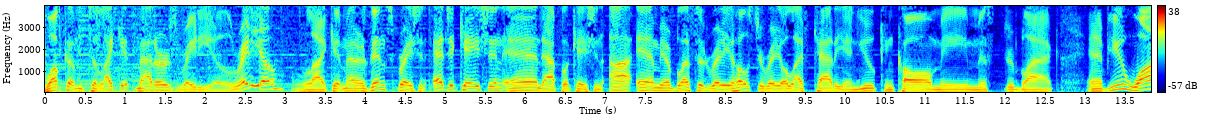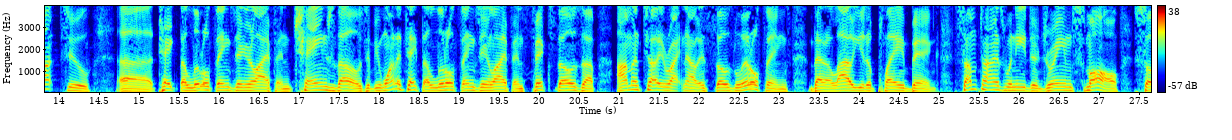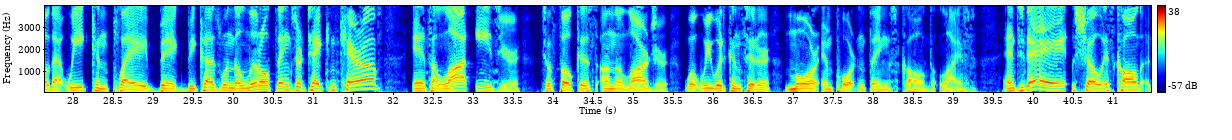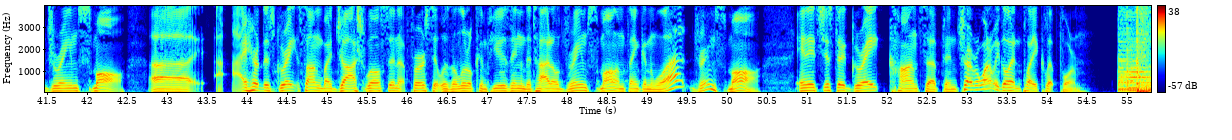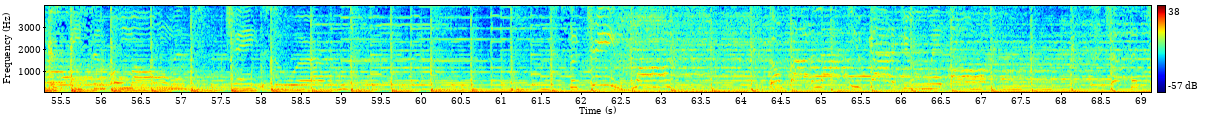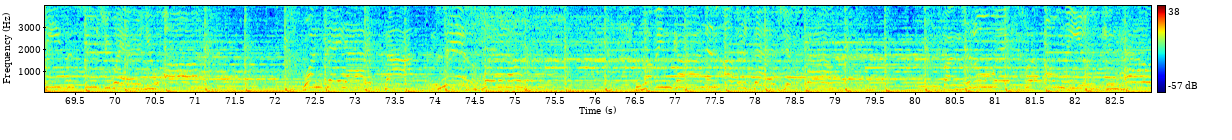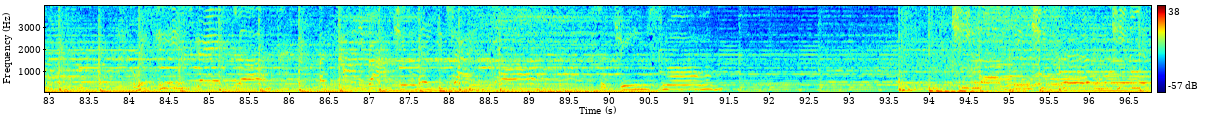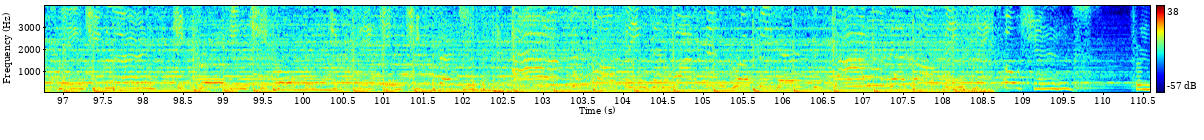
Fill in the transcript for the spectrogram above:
Welcome to Like It Matters Radio. Radio, like it matters, inspiration, education, and application. I am your blessed radio host, your radio life caddy, and you can call me Mr. Black. And if you want to uh, take the little things in your life and change those, if you want to take the little things in your life and fix those up, I'm going to tell you right now, it's those little things that allow you to play big. Sometimes we need to dream small so that we can play big because when the little things are taken care of, it's a lot easier to focus on the larger, what we would consider more important things called life. And today the show is called Dream Small. Uh, I heard this great song by Josh Wilson. At first it was a little confusing. The title Dream Small. I'm thinking, what? Dream Small. And it's just a great concept. And Trevor, why don't we go ahead and play a clip for him?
